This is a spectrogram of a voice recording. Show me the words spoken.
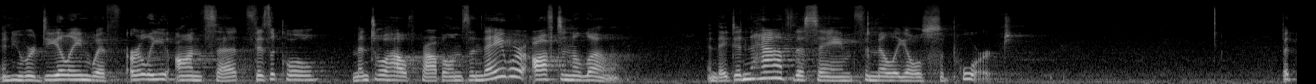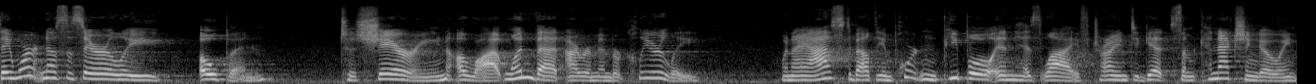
and who were dealing with early onset physical, mental health problems, and they were often alone. And they didn't have the same familial support. But they weren't necessarily open to sharing a lot. One vet I remember clearly when I asked about the important people in his life, trying to get some connection going,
